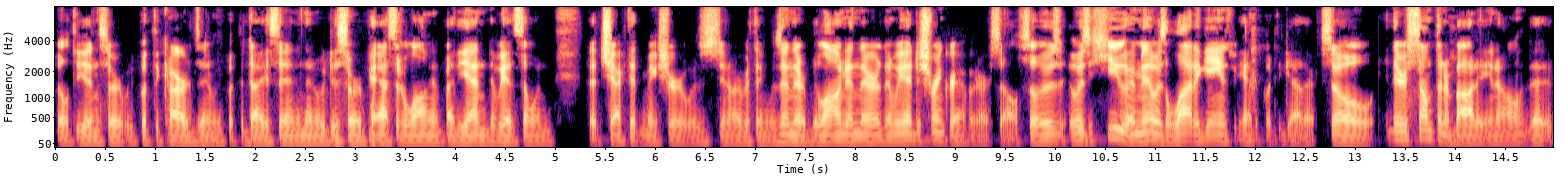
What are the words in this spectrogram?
built the insert, we put the cards in, we put the dice in, and then we just sort of passed it along. And by the end, we had someone that checked it and make sure it was, you know, everything was in there, belonged in there. Then we had to shrink wrap it ourselves. So it was, it was a huge, I mean, it was a lot of games we had to put together. So there's something about it, you know, that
